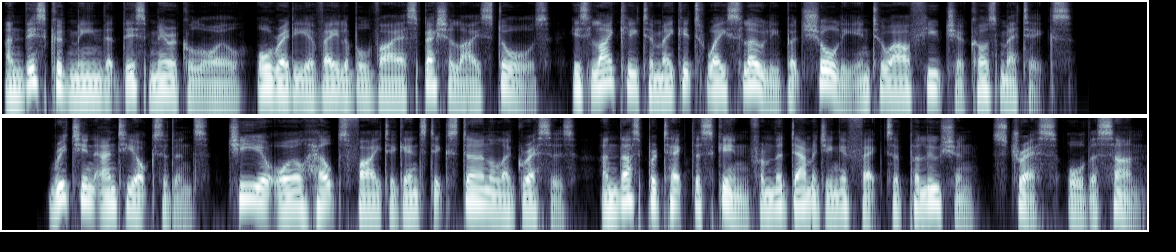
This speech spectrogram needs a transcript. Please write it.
And this could mean that this miracle oil, already available via specialized stores, is likely to make its way slowly but surely into our future cosmetics. Rich in antioxidants, chia oil helps fight against external aggressors and thus protect the skin from the damaging effects of pollution, stress, or the sun.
